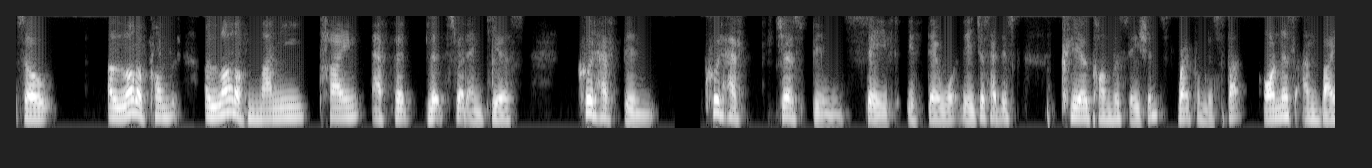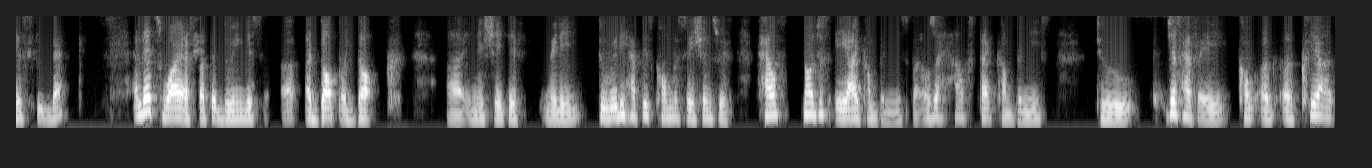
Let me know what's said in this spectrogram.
So a lot of a lot of money, time, effort, blood, sweat, and tears could have been could have just been saved if they were they just had this clear conversations right from the start, honest, unbiased feedback. And that's why I started doing this uh, adopt a doc uh, initiative really to really have these conversations with health, not just AI companies, but also health tech companies to just have a, a, a clear,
